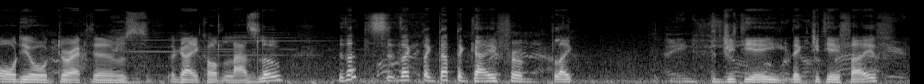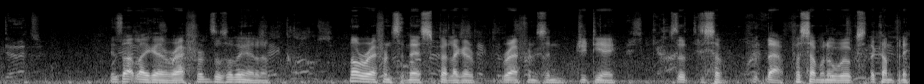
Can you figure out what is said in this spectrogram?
audio director was a guy called Laszlo. Is that is that like that the guy from like the GTA like GTA 5? Is that like a reference or something? I don't know. Not a reference in this, but like a reference in GTA. So, so yeah, for someone who works at the company.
